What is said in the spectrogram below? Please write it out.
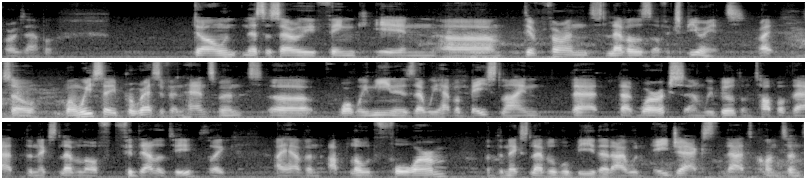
for example, don't necessarily think in uh, different levels of experience, right? So when we say progressive enhancement, uh, what we mean is that we have a baseline that that works, and we build on top of that the next level of fidelity. It's like I have an upload form but the next level will be that I would Ajax that content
